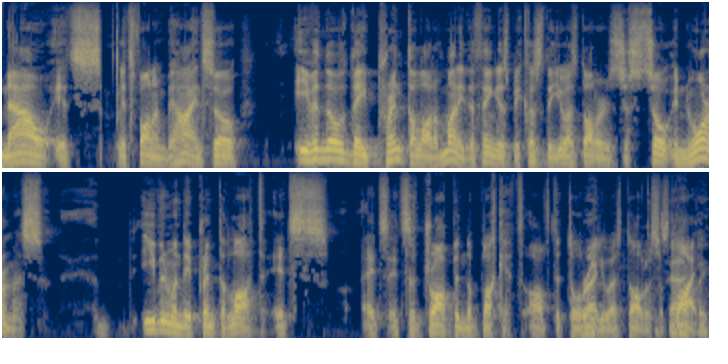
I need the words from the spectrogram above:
now it's it's falling behind. So even though they print a lot of money, the thing is because the US dollar is just so enormous, even when they print a lot, it's it's it's a drop in the bucket of the total right. US dollar supply. Exactly.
